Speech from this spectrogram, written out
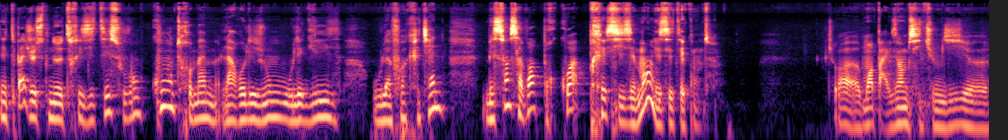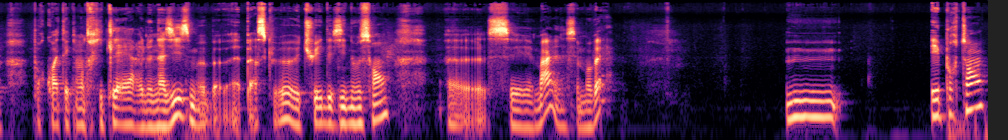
n'étaient pas juste neutres, ils étaient souvent contre même la religion ou l'Église ou la foi chrétienne, mais sans savoir pourquoi précisément ils étaient contre. Moi par exemple, si tu me dis euh, pourquoi tu es contre Hitler et le nazisme, bah, parce que tuer des innocents, euh, c'est mal, c'est mauvais. Hum, et pourtant,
